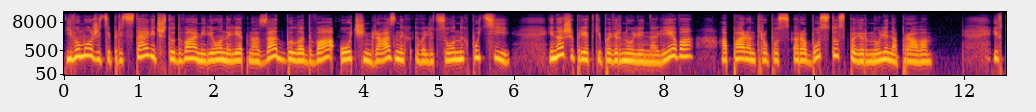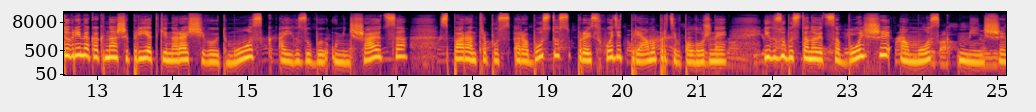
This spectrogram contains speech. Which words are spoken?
И вы можете представить, что 2 миллиона лет назад было два очень разных эволюционных пути. И наши предки повернули налево, а Paranthropus robustus повернули направо. И в то время как наши предки наращивают мозг, а их зубы уменьшаются, с Paranthropus robustus происходит прямо противоположное. Их зубы становятся больше, а мозг меньше.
